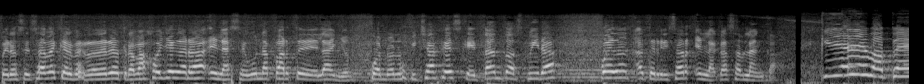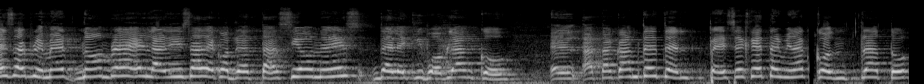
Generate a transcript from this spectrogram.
Pero se sabe que el verdadero trabajo llegará en la segunda parte del año, cuando los fichajes que tanto aspira puedan aterrizar en la Casa Blanca. Kylian Mbappé es el primer nombre en la lista de contrataciones del equipo blanco. El atacante del PSG termina contrato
